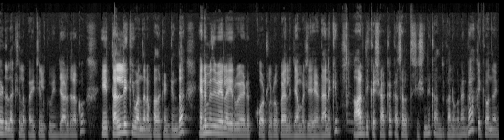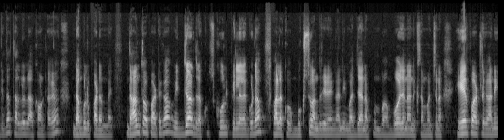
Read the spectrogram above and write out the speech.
ఏడు లక్షల పైచిలకు విద్యార్థులకు ఈ తల్లికి వందనం పథకం కింద ఎనిమిది వేల ఇరవై ఏడు కోట్ల రూపాయలు జమ చేయడానికి ఆర్థిక శాఖ కసరత్తు చేసింది. అందుకు అనుగుణంగా కింద తల్లుల అకౌంట్లుగా డబ్బులు పడున్నాయి. దాంతో పాటుగా విద్యార్థులకు స్కూల్ పిల్లలకు కూడా వాళ్ళకు బుక్స్ అందజేయడం కానీ మధ్యాహ్న భోజనానికి సంబంధించిన ఏర్పాట్లు కానీ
